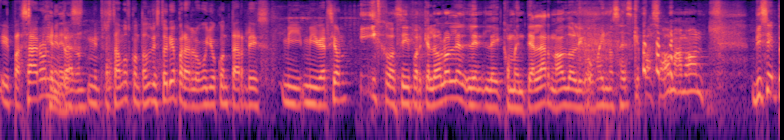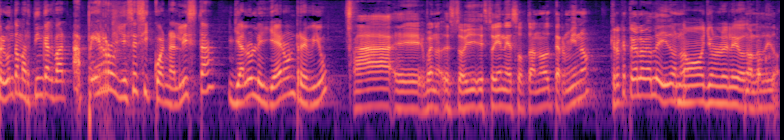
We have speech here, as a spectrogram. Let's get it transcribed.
eh, pasaron mientras, mientras estábamos contando la historia para luego yo contarles mi, mi versión. Hijo, sí, porque luego le, le- le comenté al Arnoldo, le digo, güey, no sabes qué pasó, mamón. Dice, pregunta Martín Galván, ¿a perro y ese psicoanalista ya lo leyeron? ¿Review? Ah, eh, bueno, estoy, estoy en eso, todavía no lo termino. Creo que tú ya lo habías leído, ¿no? No, yo no lo he leído. No lo he leído.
